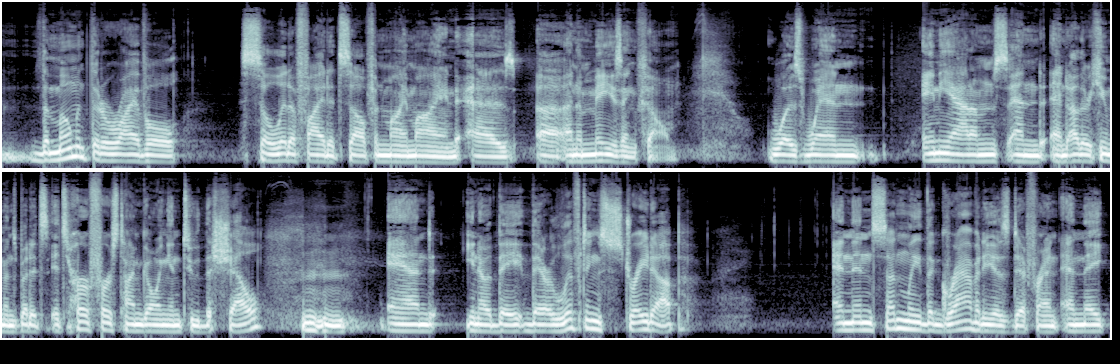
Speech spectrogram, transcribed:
the moment that arrival solidified itself in my mind as uh, an amazing film was when Amy Adams and and other humans, but it's it's her first time going into the shell, mm-hmm. and you know they they're lifting straight up, and then suddenly the gravity is different, and they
